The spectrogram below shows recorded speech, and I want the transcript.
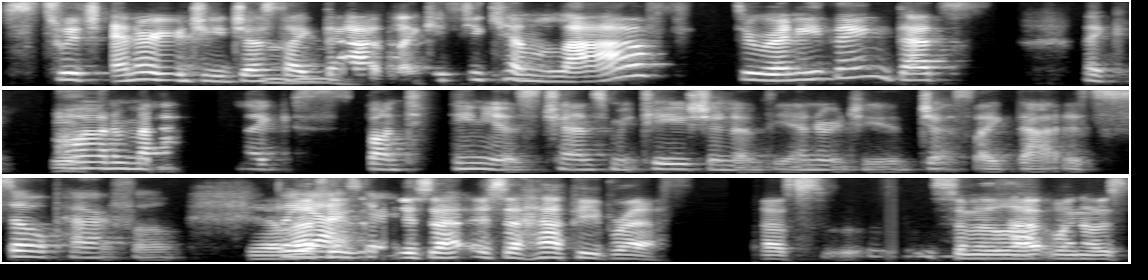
switch energy just like Mhm. that. Like if you can laugh through anything, that's like Yeah. automatic, like spontaneous transmutation of the energy, just like that. It's so powerful. Yeah, But yeah, there- it's a it's a happy breath. That's some of the when I was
